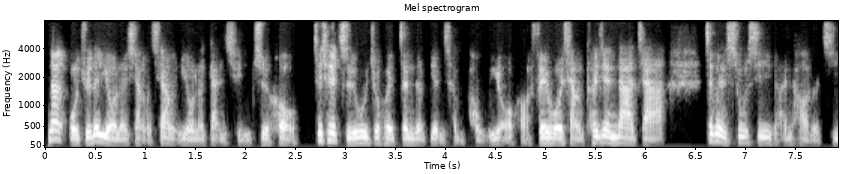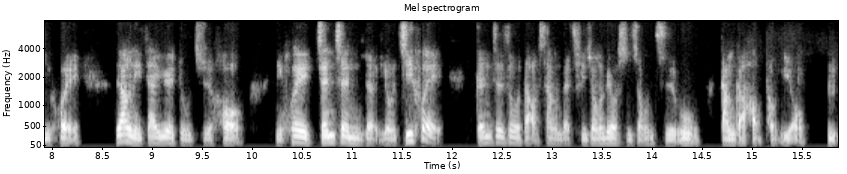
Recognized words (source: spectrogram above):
那我觉得有了想象，有了感情之后，这些植物就会真的变成朋友哈。所以我想推荐大家，这本书是一个很好的机会，让你在阅读之后，你会真正的有机会跟这座岛上的其中六十种植物当个好朋友。嗯，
